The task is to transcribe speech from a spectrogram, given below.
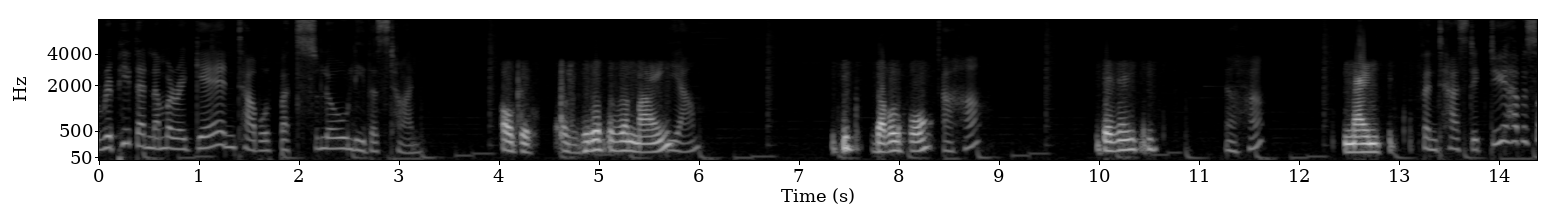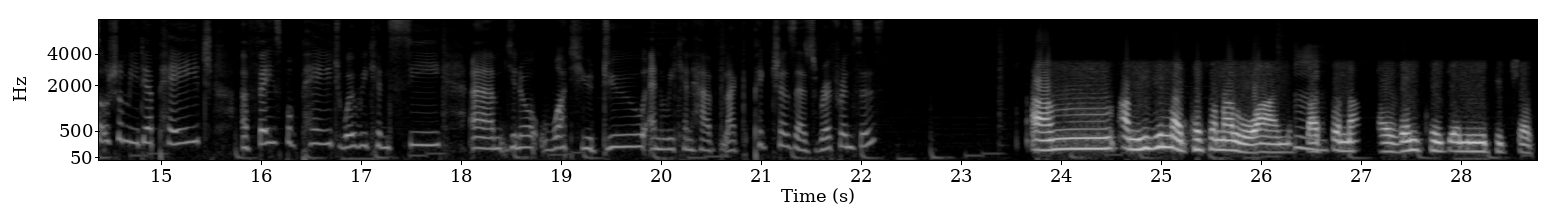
Repeat that number again, Thabo, but slowly this time. Okay, uh, 079 Yeah. 644 Uh huh. 7696. Uh huh. Fantastic. Do you have a social media page, a Facebook page where we can see, um, you know, what you do and we can have like pictures as references? Um, I'm using my personal one, Mm. but for now I haven't taken any pictures.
